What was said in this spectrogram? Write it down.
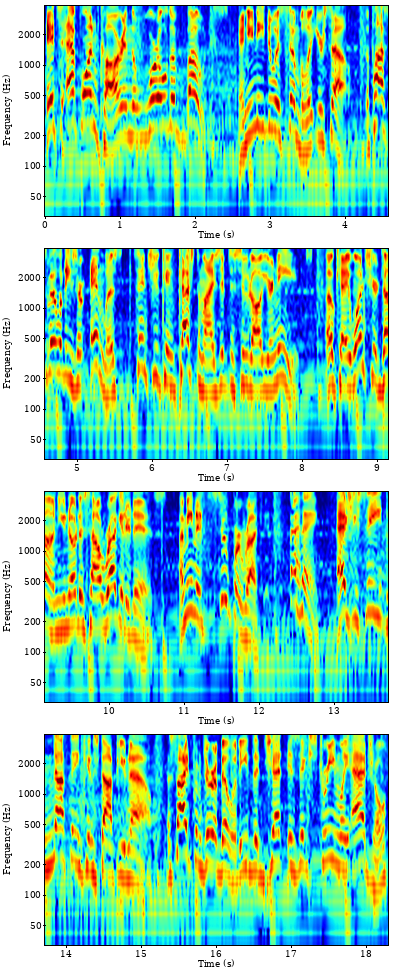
It's F1 car in the world of boats, and you need to assemble it yourself. The possibilities are endless since you can customize it to suit all your needs. Okay, once you're done, you notice how rugged it is. I mean, it's super rugged. Bang! As you see, nothing can stop you now. Aside from durability, the jet is extremely agile,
